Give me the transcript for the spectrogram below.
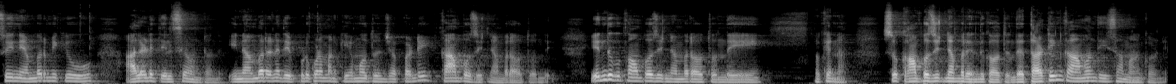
సో ఈ నెంబర్ మీకు ఆల్రెడీ తెలిసే ఉంటుంది. ఈ నెంబర్ అనేది ఎప్పుడు కూడా మనకి ఏమవుతుంది చెప్పండి? కాంపోజిట్ నెంబర్ అవుతుంది. ఎందుకు కాంపోజిట్ నెంబర్ అవుతుంది? ఓకేనా సో కాంపోజిట్ నెంబర్ ఎందుకు అవుతుంది? థర్టీన్ కామన్ తీసామనుకోండి.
